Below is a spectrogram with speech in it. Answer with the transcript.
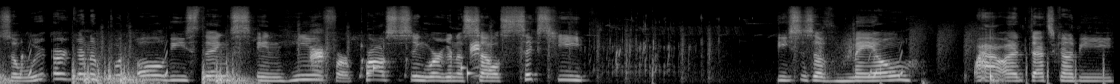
So we are gonna put all these things in here for processing. We're gonna sell 60 pieces of mayo. Wow, uh, that's gonna be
